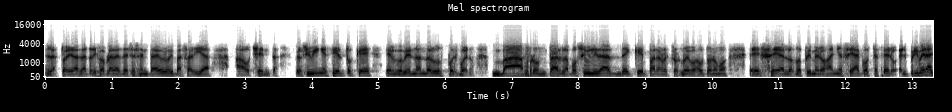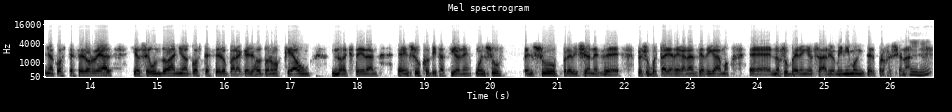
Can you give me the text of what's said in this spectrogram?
En la actualidad la tarifa plana es de 60 euros y pasaría a 80. Pero si bien es cierto que el gobierno andaluz, pues bueno, va a afrontar la posibilidad de que para nuestros nuevos autónomos eh, sean los dos primeros años sea a coste cero. El primer año a coste cero real y el segundo año a coste cero para aquellos autónomos que aún no excedan en sus cotizaciones o en sus en sus previsiones de presupuestarias de ganancias, digamos, eh, no superen el salario mínimo interprofesional.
